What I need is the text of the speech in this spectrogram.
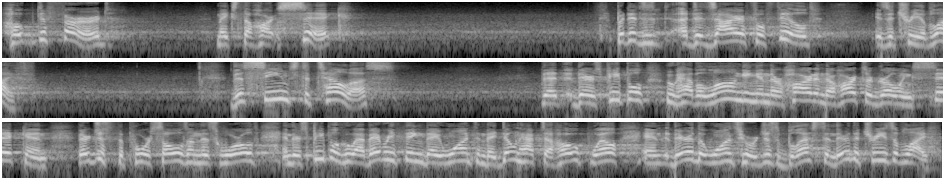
Hope deferred makes the heart sick, but a desire fulfilled is a tree of life. This seems to tell us that there's people who have a longing in their heart and their hearts are growing sick and they're just the poor souls in this world. And there's people who have everything they want and they don't have to hope. Well, and they're the ones who are just blessed and they're the trees of life.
